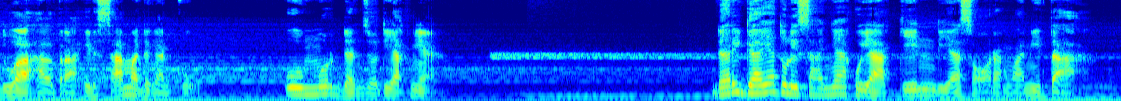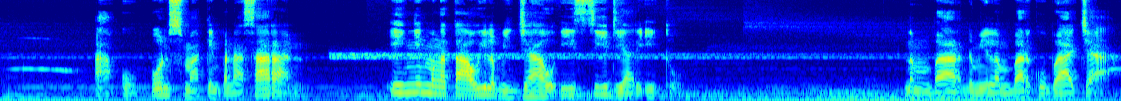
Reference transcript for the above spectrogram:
Dua hal terakhir sama denganku. Umur dan zodiaknya. Dari gaya tulisannya, aku yakin dia seorang wanita. Aku pun semakin penasaran, ingin mengetahui lebih jauh isi diari itu. Lembar demi lembar ku baca,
